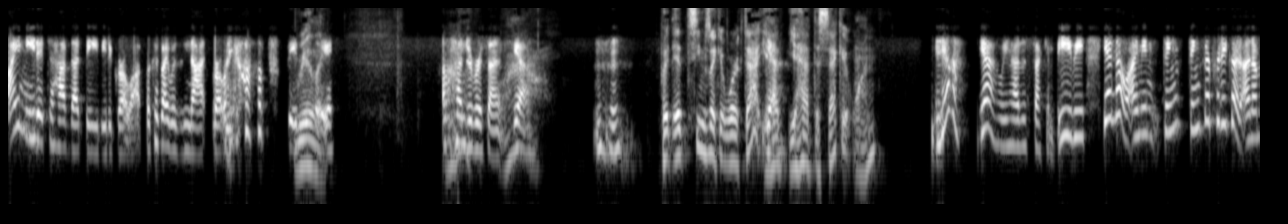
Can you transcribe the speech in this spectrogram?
I needed to have that baby to grow up because I was not growing up. Basically, Really? a hundred percent. Yeah, mhm But it seems like it worked out. You Yeah. had you had the second one. yeah, yeah. We had a second baby. Yeah, no, I mean things things are pretty good, and I'm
